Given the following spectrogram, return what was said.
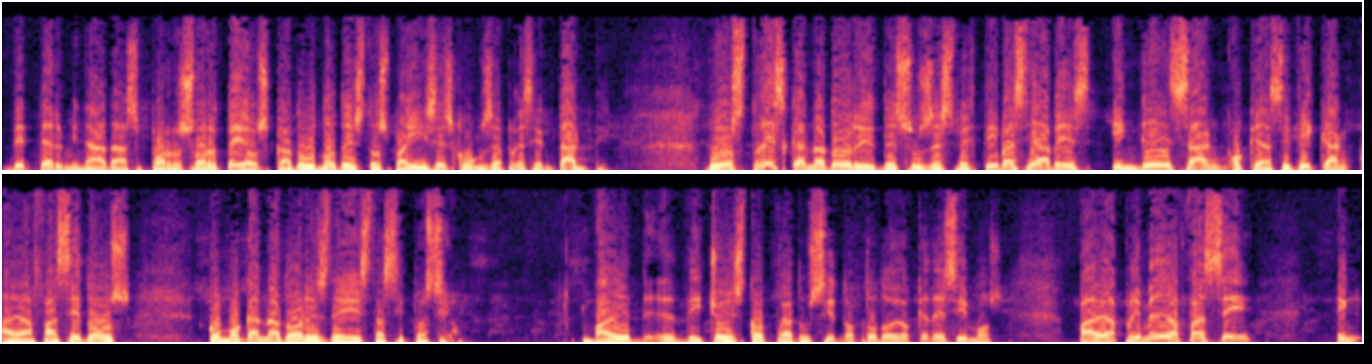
determinadas por sorteos, cada uno de estos países con un representante. Los tres ganadores de sus respectivas llaves ingresan o clasifican a la fase 2 como ganadores de esta situación. Vale, dicho esto, traduciendo todo lo que decimos, para la primera fase en,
